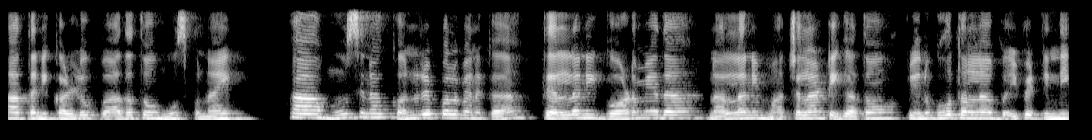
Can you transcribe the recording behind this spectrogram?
అతని కళ్ళు బాధతో మూసుకున్నాయి. ఆ మూసిన కనురెప్పల వెనక తెల్లని గోడ మీద నల్లని మచ్చలాంటి గతం పెనుభూతంలా భయపెట్టింది.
